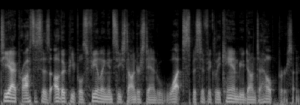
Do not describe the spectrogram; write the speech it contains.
TI processes other people's feeling and seeks to understand what specifically can be done to help a person.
